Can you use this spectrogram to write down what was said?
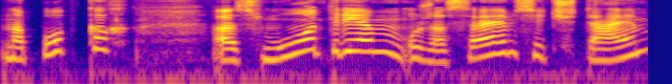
на попках, а, смотрим, ужасаемся, читаем.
